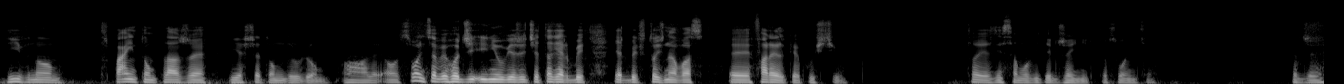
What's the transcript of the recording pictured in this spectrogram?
Diwną, trpańtą plażę i jeszcze tą drugą. O, ale o, słońce wychodzi i nie uwierzycie, tak jakby, jakby ktoś na Was e, farelkę puścił. To jest niesamowity grzejnik, to słońce. Także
